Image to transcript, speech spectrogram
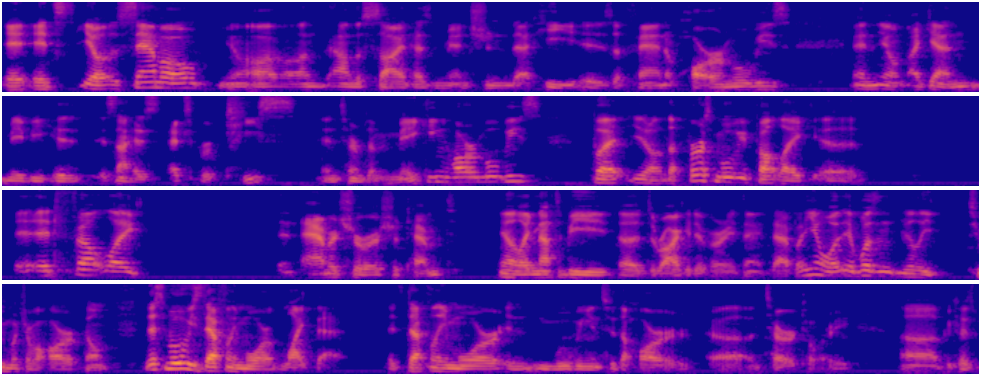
It, it's you know Sammo you know on on the side has mentioned that he is a fan of horror movies, and you know again maybe his it's not his expertise in terms of making horror movies, but you know the first movie felt like uh, it felt like an amateurish attempt. You know, like not to be uh, derogative or anything like that, but you know, it wasn't really too much of a horror film. This movie's definitely more like that. It's definitely more in moving into the horror uh, territory uh, because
